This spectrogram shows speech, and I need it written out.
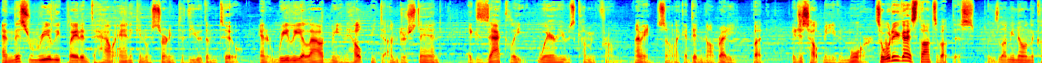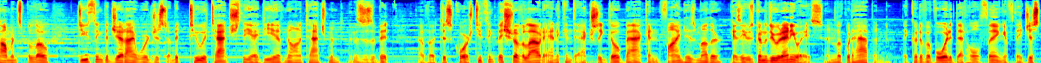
And this really played into how Anakin was starting to view them too. And it really allowed me and helped me to understand exactly where he was coming from. I mean, it's not like I didn't already, but it just helped me even more. So, what are your guys' thoughts about this? Please let me know in the comments below. Do you think the Jedi were just a bit too attached to the idea of non attachment? And this is a bit of a discourse. Do you think they should have allowed Anakin to actually go back and find his mother? Because he was going to do it anyways, and look what happened. They could have avoided that whole thing if they just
